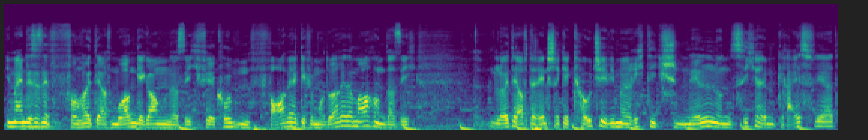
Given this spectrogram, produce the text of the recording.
Ich meine, das ist nicht von heute auf morgen gegangen, dass ich für Kunden Fahrwerke für Motorräder mache und dass ich äh, Leute auf der Rennstrecke coache, wie man richtig schnell und sicher im Kreis fährt.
